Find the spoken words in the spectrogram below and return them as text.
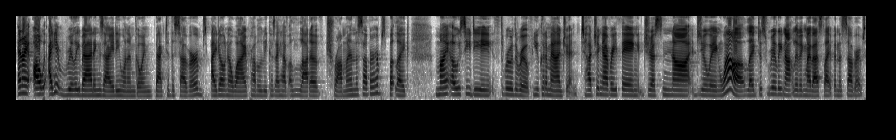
And I always I get really bad anxiety when I'm going back to the suburbs. I don't know why. Probably because I have a lot of trauma in the suburbs, but like my OCD through the roof. You could imagine touching everything, just not doing well, like just really not living my best life in the suburbs.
